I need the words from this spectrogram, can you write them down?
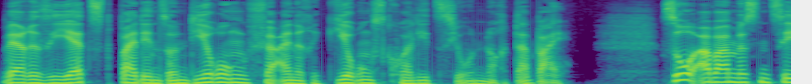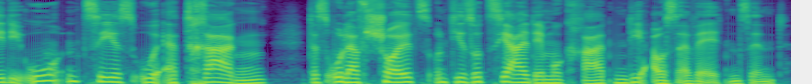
wäre sie jetzt bei den Sondierungen für eine Regierungskoalition noch dabei. So aber müssen CDU und CSU ertragen, dass Olaf Scholz und die Sozialdemokraten die Auserwählten sind.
